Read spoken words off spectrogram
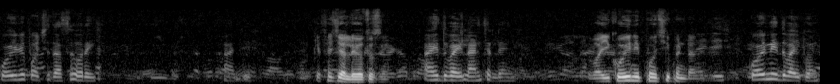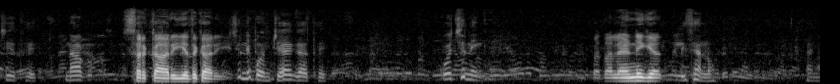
ਕੋਈ ਨਹੀਂ ਪੁੱਛਦਾ ਸੋ ਰਹੀ ਹਾਂਜੀ। ਕਿੱਥੇ ਚੱਲੇ ਹੋ ਤੁਸੀਂ? ਅਸੀਂ ਦਵਾਈ ਲੈਣ ਚੱਲੇ ਹਾਂ ਜੀ। ਦਵਾਈ ਕੋਈ ਨਹੀਂ ਪਹੁੰਚੀ ਪਿੰਡਾਂ ਦੀ ਜੀ ਕੋਈ ਨਹੀਂ ਦਵਾਈ ਪਹੁੰਚੀ ਇੱਥੇ। ਨਾ ਸਰਕਾਰੀ ਅਧਿਕਾਰੀ। ਨਹੀਂ ਪਹੁੰਚਿਆ ਹੈਗਾ ਇੱਥੇ। ਕੁਛ ਨਹੀਂ। ਪਤਾ ਲੈਣ ਨਹੀਂ ਗਿਆ। ਮਿਲੀ ਸਾਨੂੰ। ਹਾਂਜੀ।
